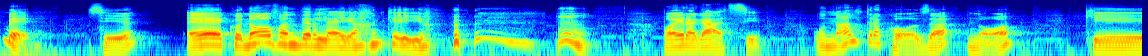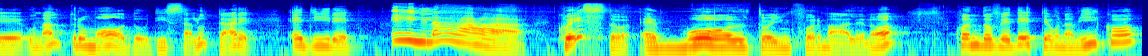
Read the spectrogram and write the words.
Bene, sì. Ecco, no van der Leyen, anche io. mm. Poi ragazzi, un'altra cosa, no? Che un altro modo di salutare è dire ehi là! Questo è molto informale, no? Quando vedete un amico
